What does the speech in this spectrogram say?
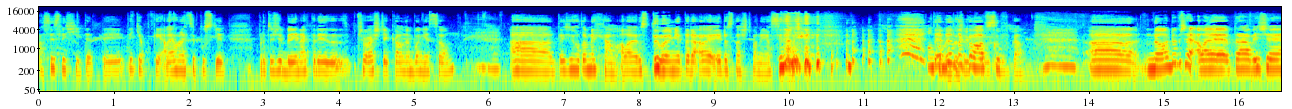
asi slyšíte, ty, ty ťapky, ale já ho nechci pustit, protože by jinak tady třeba štěkal nebo něco. A, takže ho tam nechám, ale rozptyluje mě teda a je dost naštvaný asi na mě. On to je vydrží taková vsuvka. Uh, no dobře, ale právě, že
